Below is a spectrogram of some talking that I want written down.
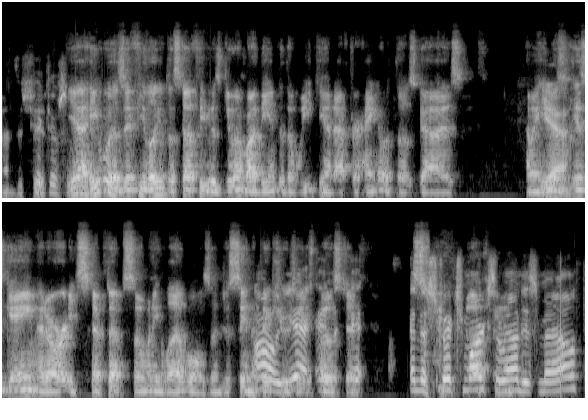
kinds of shit. Picked up some- Yeah, he was. If you look at the stuff he was doing by the end of the weekend after hanging with those guys, I mean, he Yeah. was, his game had already stepped up so many levels, and just seeing the Oh, pictures yeah, he was and- posted. And the stretch marks around his mouth,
